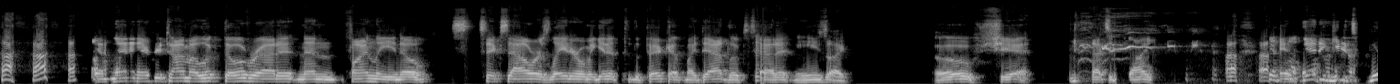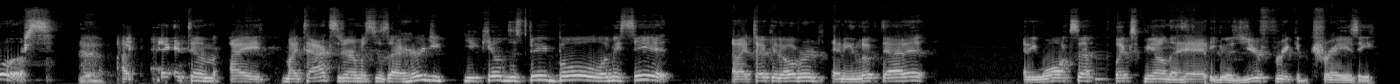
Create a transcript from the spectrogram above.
and then every time I looked over at it, and then finally, you know, six hours later when we get it to the pickup, my dad looks at it and he's like, oh shit, that's a giant. And then it gets worse. Yeah. I take it to him. I my taxidermist says, "I heard you you killed this big bull. Let me see it." And I took it over, and he looked at it, and he walks up, flicks me on the head. He goes, "You're freaking crazy."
